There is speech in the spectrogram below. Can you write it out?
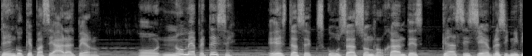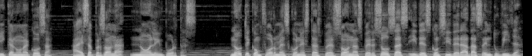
tengo que pasear al perro. O no me apetece. Estas excusas sonrojantes casi siempre significan una cosa. A esa persona no le importas. No te conformes con estas personas perezosas y desconsideradas en tu vida.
